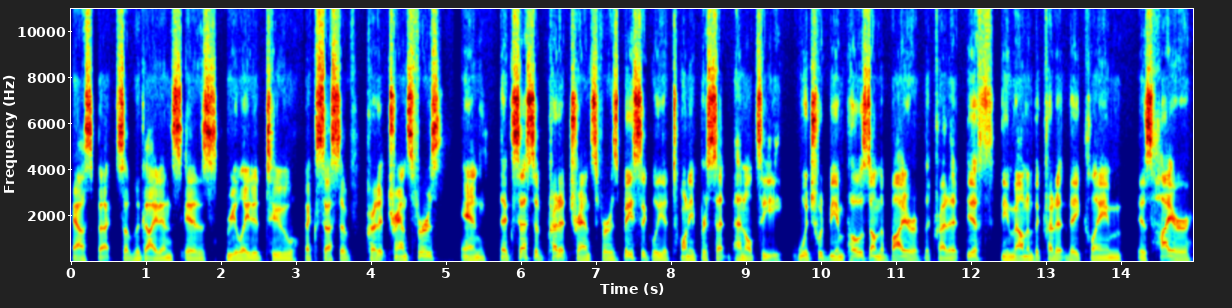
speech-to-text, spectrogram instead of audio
aspects of the guidance is related to excessive credit transfers. And excessive credit transfer is basically a 20% penalty, which would be imposed on the buyer of the credit if the amount of the credit they claim is higher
